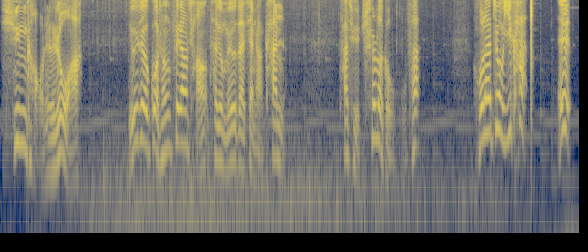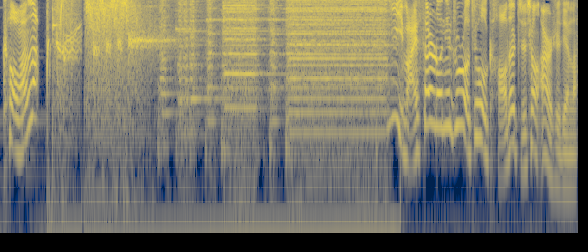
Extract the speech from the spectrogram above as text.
熏烤这个肉啊。由于这个过程非常长，他就没有在现场看着，他去吃了个午饭，回来之后一看，哎，烤完了。一百三十多斤猪肉，最后烤的只剩二十斤了。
